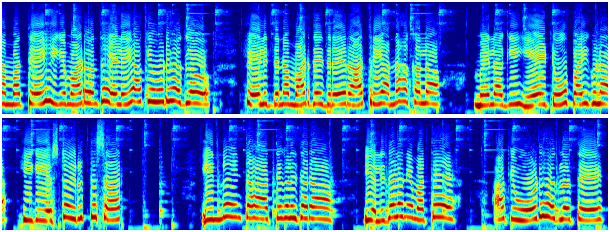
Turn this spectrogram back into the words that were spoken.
ನಮ್ಮತ್ತೆ ಹೀಗೆ ಮಾಡು ಅಂತ ಹೇಳಿ ಆಕೆ ಓಡಿ ಹೋದ್ಲು. ಹೇಳಿದ್ದನ್ನ ಮಾಡದೇ ಇದ್ರೆ ರಾತ್ರಿ ಅನ್ನ ಹಾಕಲ್ಲ. ಮೇಲಾಗಿ ಏಟು ಬೈಗುಳ. ಹೀಗೆ ಎಷ್ಟೋ ಇರುತ್ತೆ ಸರ್. ಇನ್ನೂ ಇಂತಹ ಅತ್ತೆಗಳಿದಾರ? ಎಲ್ಲಿದ್ದಾಳೆ ನಿಮ್ಮ ಅತ್ತೆ? ಆಕೆ ಓಡಿ ಹೋದ್ಲತ್ತೆ.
